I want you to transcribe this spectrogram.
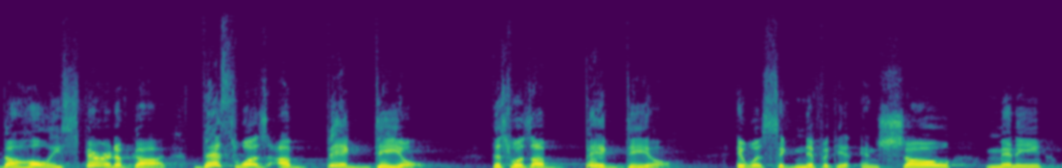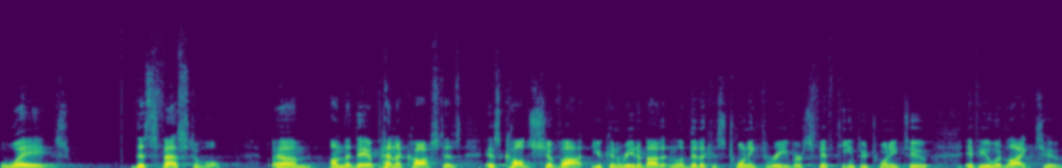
the Holy Spirit of God. This was a big deal. This was a big deal. It was significant in so many ways. This festival um, on the day of Pentecost is, is called Shavuot. You can read about it in Leviticus 23, verse 15 through 22, if you would like to.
